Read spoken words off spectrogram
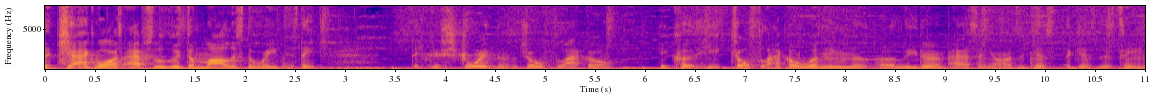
the Jaguars absolutely demolished the Ravens. They they destroyed them. Joe Flacco, he could he Joe Flacco wasn't even a, a leader in passing yards against against this team.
